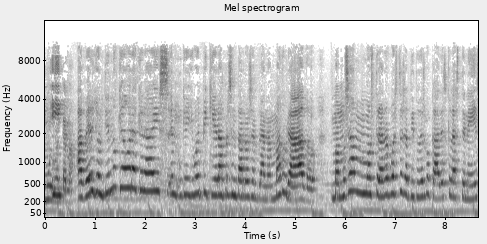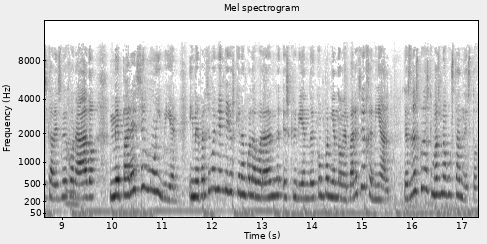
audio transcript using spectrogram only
muy y, buen tema. A ver, yo entiendo que ahora queráis em, que UEP quiera presentarlos en plan, han madurado. Vamos a mostrar vuestras aptitudes vocales que las tenéis, que habéis mejorado. Me parece muy bien. Y me parece muy bien que ellos quieran colaborar en- escribiendo y componiendo. Me parece genial. Es de las cosas que más me gustan de esto.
